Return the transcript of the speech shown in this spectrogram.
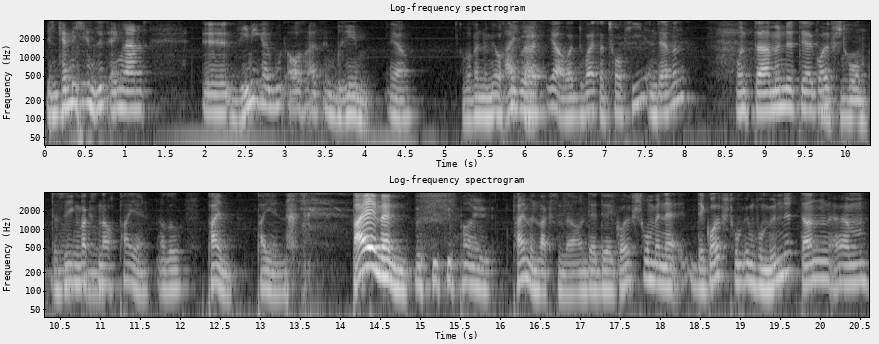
Ich kenne mich in Südengland äh, weniger gut aus als in Bremen. Ja. Aber wenn du mir auch Reicht zugehört, das? ja, aber du weißt ja Torquay in Devon und da mündet der Golfstrom. Deswegen wachsen da auch Peilen. Also Palmen. Peilen. Palmen! Richtig gepeilt. Palmen wachsen da. Und der, der Golfstrom, wenn der, der Golfstrom irgendwo mündet, dann ähm,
